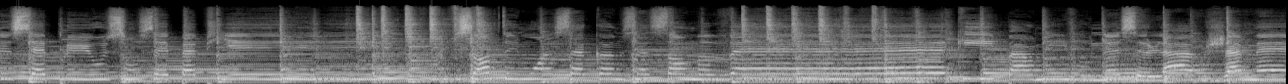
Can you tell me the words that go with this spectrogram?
ne sait plus où sont ses papiers. Sentez-moi ça comme ça sent mauvais Qui parmi vous ne se lave jamais?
